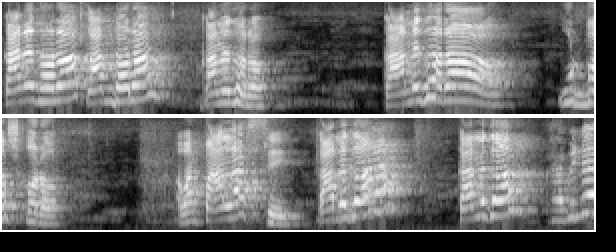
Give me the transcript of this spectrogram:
কানে ধরো কান ধরো কানে ধরো। কানে ধরো উঠবস করো। আবার পালাচ্ছে কানে ধর কানে ধর। খাবি না?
